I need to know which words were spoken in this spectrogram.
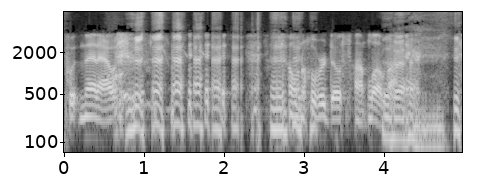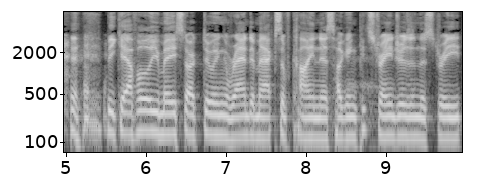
putting that out. Don't overdose on love on. Be careful. You may start doing random acts of kindness, hugging strangers in the street.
